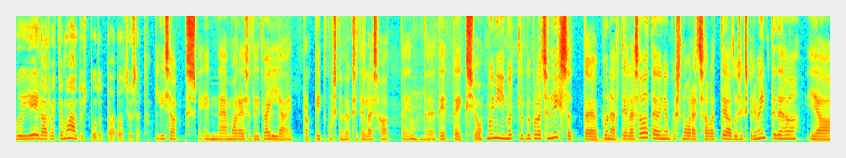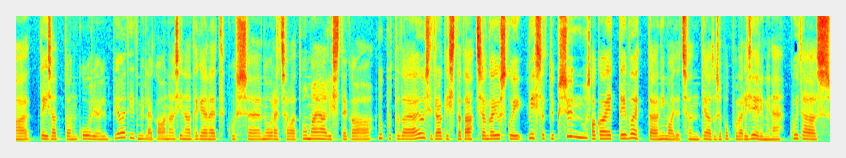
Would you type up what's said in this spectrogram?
või eelarvet ja majandust puudutavad otsused. lisaks enne, Mare, sa tõid välja, et Rakett kuuskümmend üheksa telesaateid mm -hmm. teete, eks ju, mõni mõtleb võib-olla, et see on lihtsalt äh, põnev telesaade, on ju, kus noored saavad teaduseksperimente teha ja teisalt on kooliolümpiaadid, millega, Anna, sina tegeled, kus äh, noored saavad omaealistega nuputada ja ajusid ragistada, see on ka justkui lihtsalt üks sündmus, aga et ei võeta niimoodi, et see on teaduse populariseerimine. kuidas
